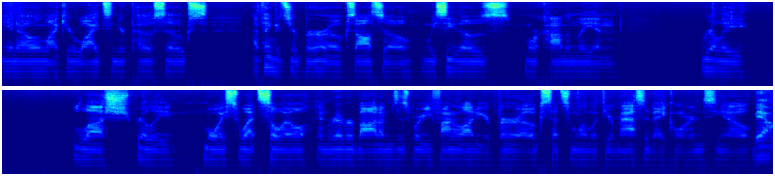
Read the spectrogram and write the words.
you know, and like your whites and your post oaks. I think it's your bur oaks also. We see those more commonly in really lush, really moist, wet soil and river bottoms is where you find a lot of your bur oaks. That's the one with your massive acorns, you know. Yeah,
